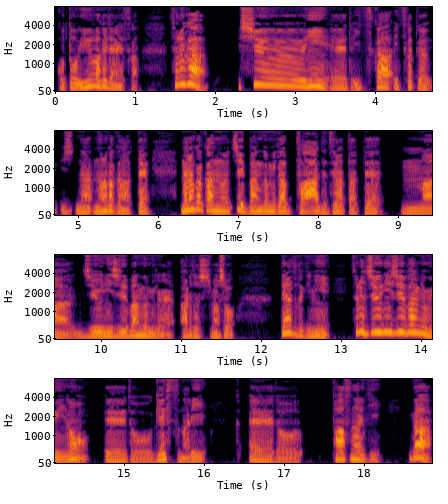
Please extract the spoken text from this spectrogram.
ことを言うわけじゃないですか。それが、週に、えっ、と、5日、5日っていうか、7日間あって、7日間のうち番組がバーってずらっとあって、まあ、12、0番組ぐらいあるとしましょう。ってなった時に、その12、0番組の、えっ、と、ゲストなり、えっ、と、パーソナリティが、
